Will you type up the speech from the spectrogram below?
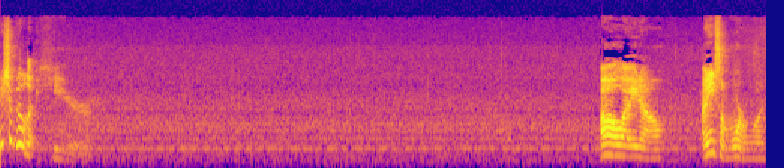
We should build it here. Oh, wait, no. I need some more wood.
